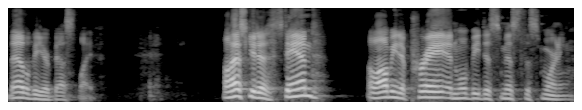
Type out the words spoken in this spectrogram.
That'll be your best life. I'll ask you to stand, allow me to pray, and we'll be dismissed this morning.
